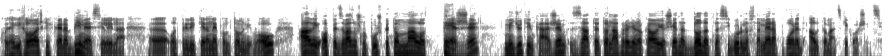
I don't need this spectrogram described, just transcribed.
kod nekih lovačkih karabina je silina e, otprilike na nekom tom nivou, ali opet za vazdušnu pušku je to malo teže, međutim kažem, zato je to napravljeno kao još jedna dodatna sigurnosna mera pored automatske kočnice.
